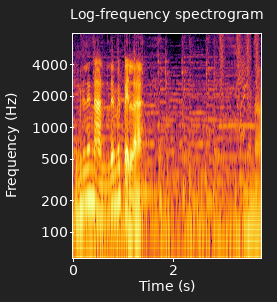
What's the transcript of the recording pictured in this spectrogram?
ผมไม่ได้เล่นนานเล่นไม่เป็นแล้วเดี๋ยวนะ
